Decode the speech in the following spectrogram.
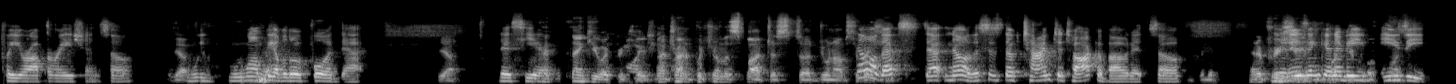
for your operation? So Yeah. we we won't be able to afford that. Yeah. This year. Okay, thank you. I appreciate it. Not trying to put you on the spot, just uh, doing observation. No, that's that. No, this is the time to talk about it. So And it appreciate. isn't going to what be both doing. easy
